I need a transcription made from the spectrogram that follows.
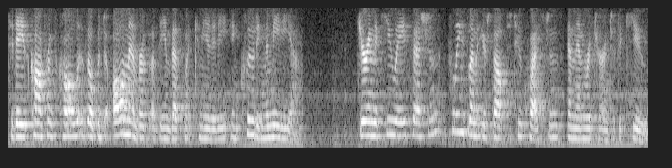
Today's conference call is open to all members of the investment community, including the media. During the QA session, please limit yourself to two questions and then return to the queue.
